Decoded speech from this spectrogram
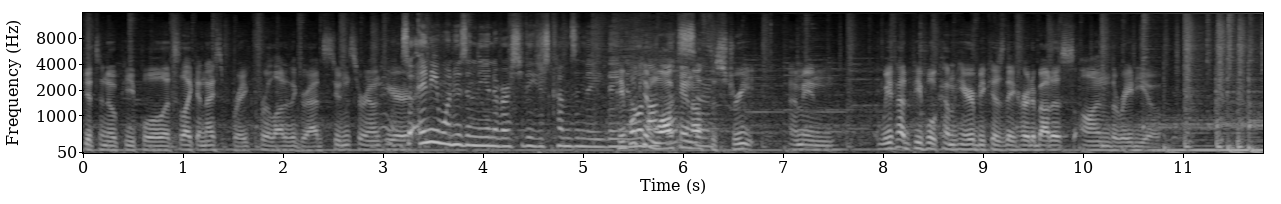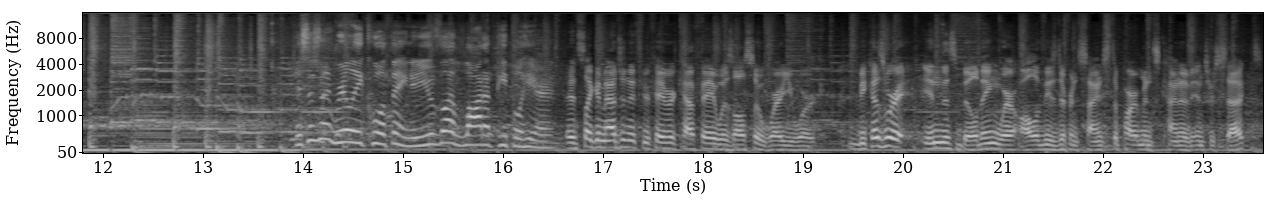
get to know people. It's like a nice break for a lot of the grad students around here. So anyone who's in the university just comes and they, they people can walk in or- off the street. I mean, we've had people come here because they heard about us on the radio. This is a really cool thing. You have a lot of people here. It's like imagine if your favorite cafe was also where you work. Because we're in this building where all of these different science departments kind of intersect,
